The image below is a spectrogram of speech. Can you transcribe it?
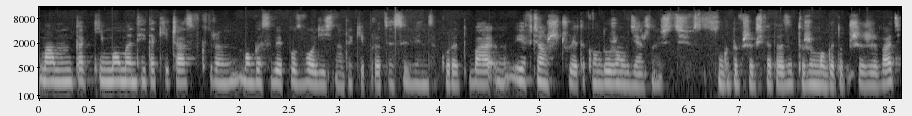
mam taki moment i taki czas, w którym mogę sobie pozwolić na takie procesy, więc akurat no, ja wciąż czuję taką dużą wdzięczność w stosunku do wszechświata za to, że mogę to przeżywać.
